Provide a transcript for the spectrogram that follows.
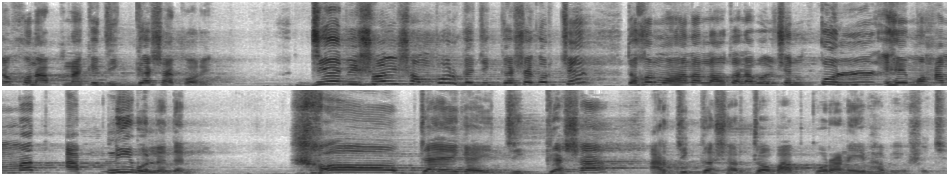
যখন আপনাকে জিজ্ঞাসা করে, যে বিষয় সম্পর্কে জিজ্ঞাসা করছে, তখন মহান আল্লাহ তালা বলছেন, কুল, হে মোহাম্মদ, আপনি বলে দেন। সব জায়গায় জিজ্ঞাসা আর জিজ্ঞাসার জবাব কোরআনে এইভাবে এসেছে।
